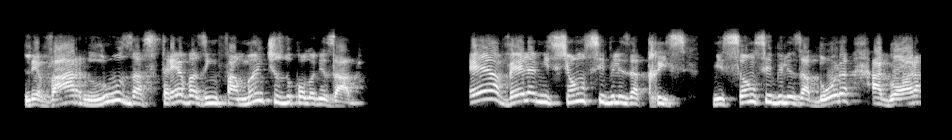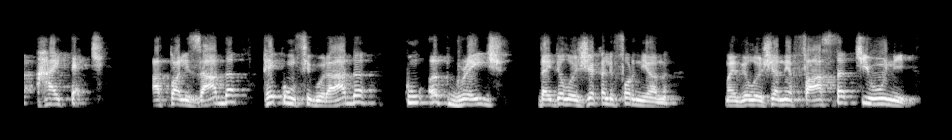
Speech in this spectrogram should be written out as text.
Levar luz às trevas infamantes do colonizado. É a velha missão civilizatriz, missão civilizadora, agora high-tech, atualizada, reconfigurada, com upgrade da ideologia californiana. Uma ideologia nefasta que une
